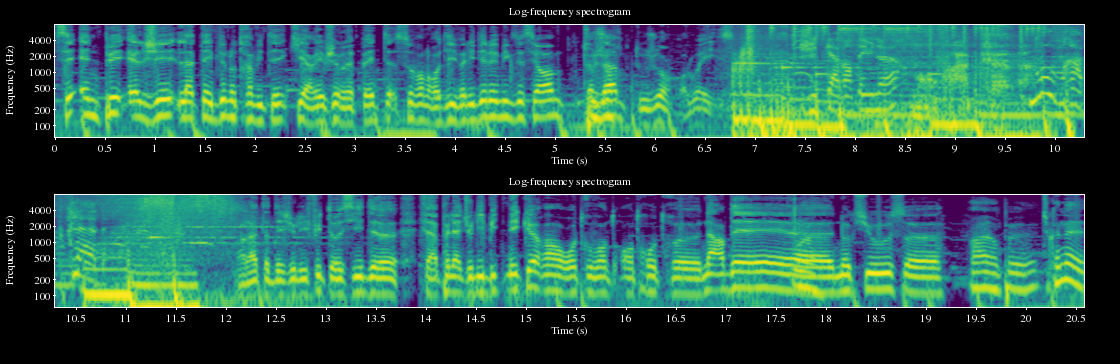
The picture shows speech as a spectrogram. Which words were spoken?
CNPLG, la tape de notre invité qui arrive, je le répète, ce vendredi. Validez le mix de Serum Toujours. Toujours, always. Jusqu'à 21h. Move Rap Club. Move Rap Club. Voilà, t'as des jolies feats aussi de fait appel à Jolie Beatmaker. Hein, on retrouve entre, entre autres euh, Nardet, euh, Noxious. euh, Ouais, un peu. Tu connais,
